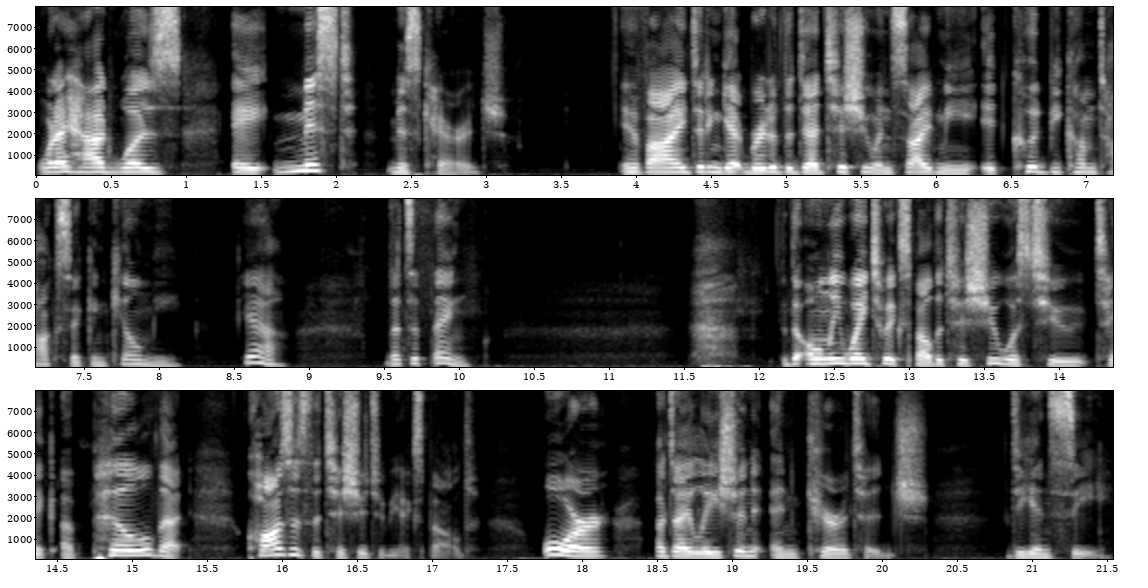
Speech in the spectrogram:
what I had was a missed miscarriage. If I didn't get rid of the dead tissue inside me, it could become toxic and kill me. Yeah, that's a thing. The only way to expel the tissue was to take a pill that causes the tissue to be expelled, or a dilation and curettage, D&C,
